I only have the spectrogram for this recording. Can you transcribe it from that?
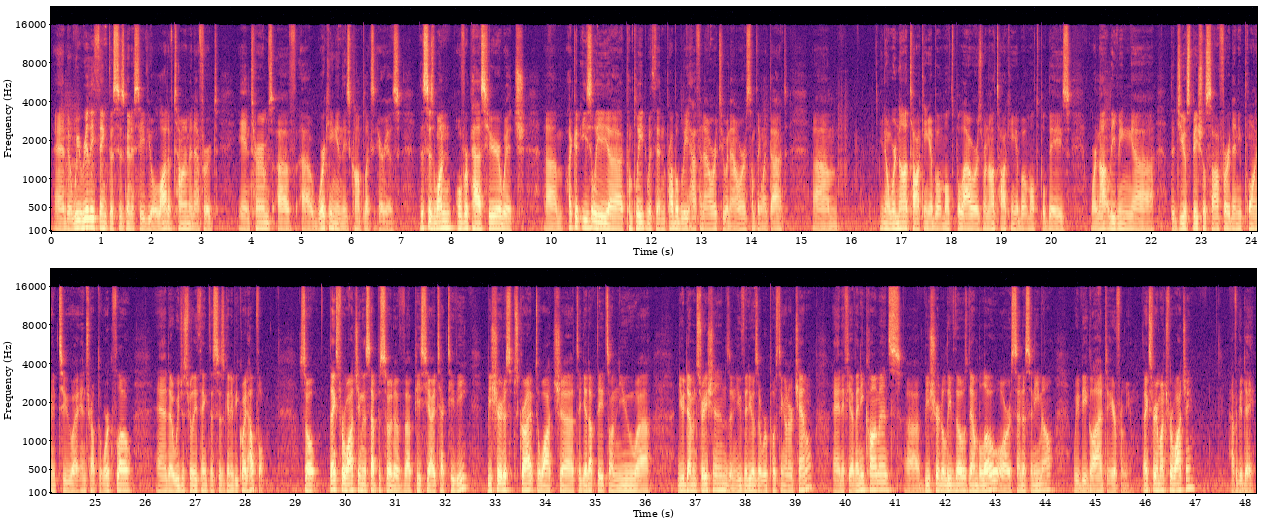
And we really think this is going to save you a lot of time and effort in terms of working in these complex areas. This is one overpass here which um, I could easily complete within probably half an hour to an hour, something like that. Um, you know, we're not talking about multiple hours. We're not talking about multiple days. We're not leaving uh, the geospatial software at any point to uh, interrupt the workflow. And uh, we just really think this is going to be quite helpful. So thanks for watching this episode of uh, PCI Tech TV. Be sure to subscribe to watch, uh, to get updates on new, uh, new demonstrations and new videos that we're posting on our channel. And if you have any comments, uh, be sure to leave those down below or send us an email. We'd be glad to hear from you. Thanks very much for watching. Have a good day.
